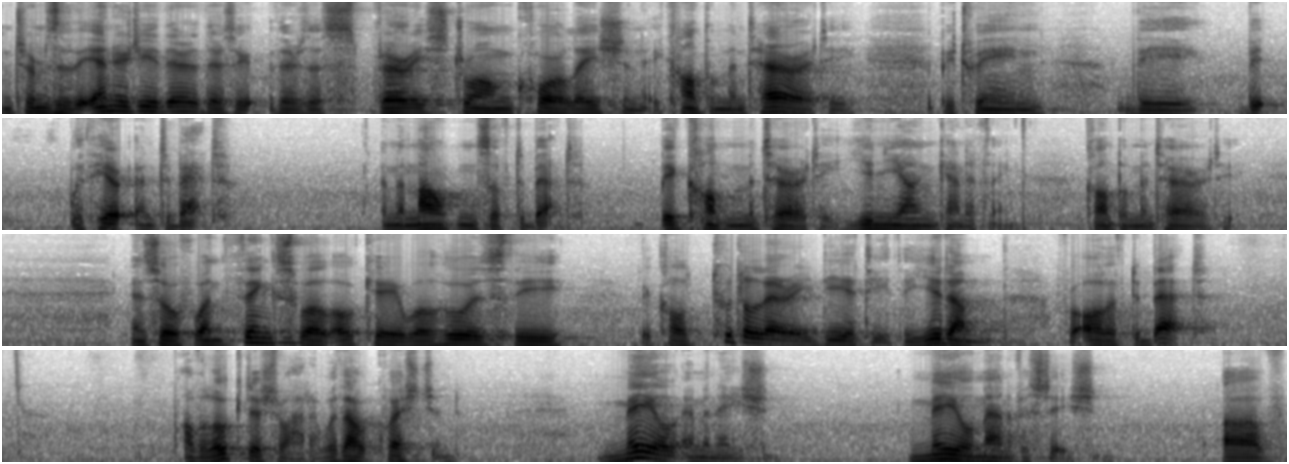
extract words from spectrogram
in terms of the energy there, there's a, there's a very strong correlation, a complementarity between the, with here and Tibet and the mountains of Tibet. Big complementarity, yin yang kind of thing complementarity. And so if one thinks, well, okay, well, who is the the called tutelary deity, the Yidam for all of Tibet, Avalokiteshvara, without question, male emanation, male manifestation of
